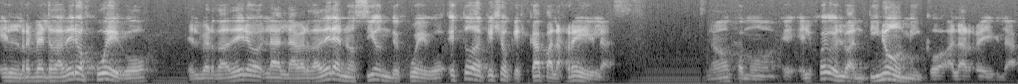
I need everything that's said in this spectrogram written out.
el verdadero juego, el verdadero, la, verdadera noción de juego, es todo aquello que escapa a las reglas. ¿no? Como eh, el juego es lo antinómico a la regla.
